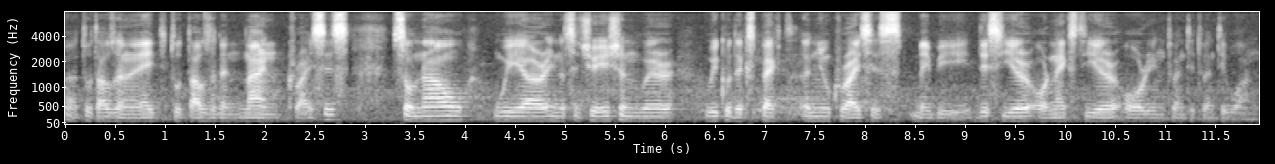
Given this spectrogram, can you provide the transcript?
2008-2009 uh, crisis. So now we are in a situation where we could expect a new crisis maybe this year or next year or in 2021.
